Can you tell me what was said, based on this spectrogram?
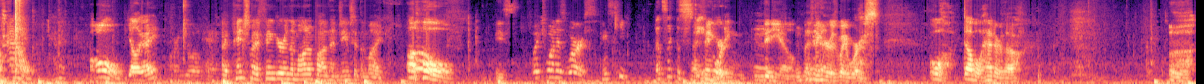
Ow! Oh! Y'all right? Are you okay? I pinched my finger in the monopod, and then James hit the mic. Oh, He's Which one is worse? things keep. That's like the My finger. skateboarding video. My finger is way worse. Oh, double header though. Ugh.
